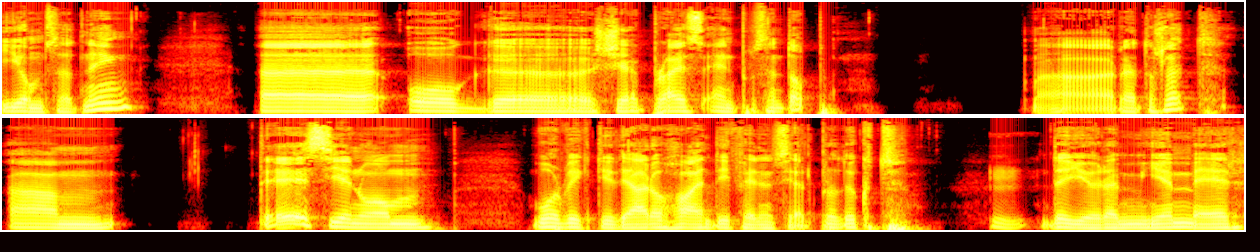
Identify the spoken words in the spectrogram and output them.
i omsetning, uh, og uh, share price 1 opp, uh, rett og slett. Um, det sier noe om hvor viktig det er å ha en differensiert produkt. Mm. Det gjør deg mye mer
